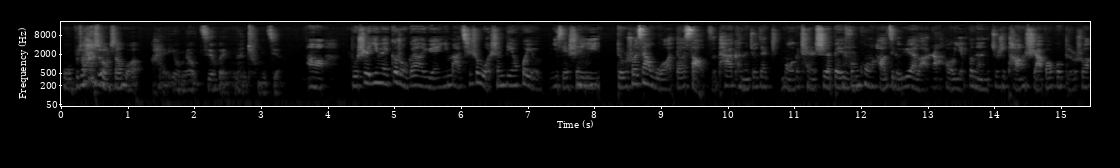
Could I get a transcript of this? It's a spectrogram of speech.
我不知道这种生活还有没有机会能重建。啊、不是因为各种各样的原因嘛。其实我身边会有一些声音，比如说像我的嫂子，她可能就在某个城市被封控了好几个月了，然后也不能就是堂食啊，包括比如说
